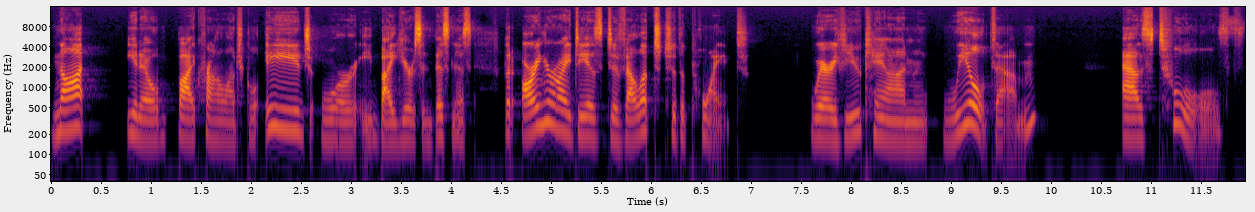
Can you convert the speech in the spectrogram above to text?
not you know by chronological age or by years in business, but are your ideas developed to the point where you can wield them as tools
